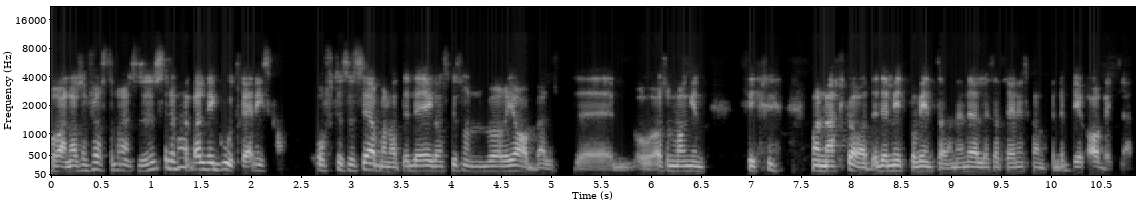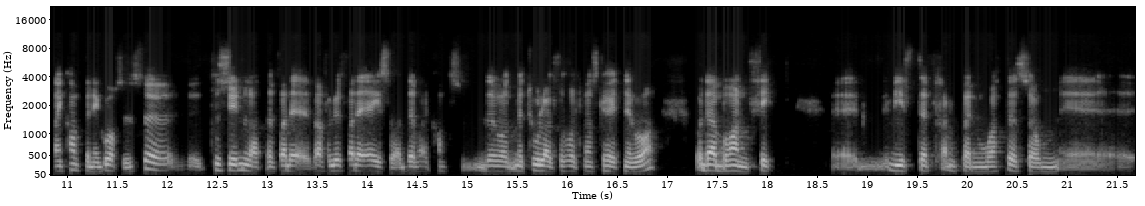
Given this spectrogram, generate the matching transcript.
Brann. Altså, først og fremst synes jeg det var en veldig god treningskamp. Ofte så ser man at det er ganske sånn variabelt. Eh, og altså mange Man merker at det er midt på vinteren en del av disse treningskampene blir avviklet. Den kampen i går synes jeg tilsynelatende, i hvert fall ut fra det jeg så, at det var, kamp, det var med to lag som holdt ganske høyt nivå. Og der Brann fikk eh, vist det frem på en måte som eh,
